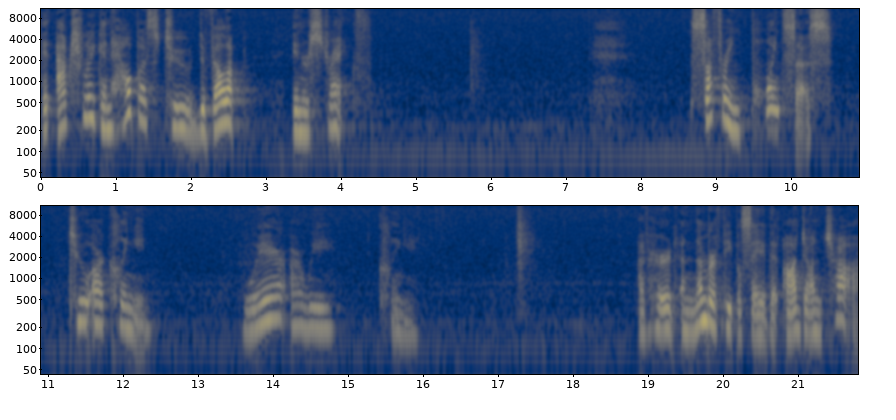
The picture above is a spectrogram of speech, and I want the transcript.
It actually can help us to develop inner strength. Suffering points us to our clinging. Where are we clinging? I've heard a number of people say that Ajahn Chah,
